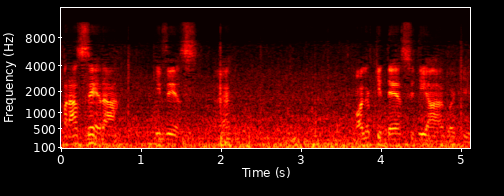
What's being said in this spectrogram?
para zerar de vez, né? Olha o que desce de água aqui.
